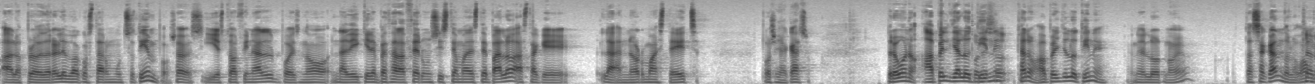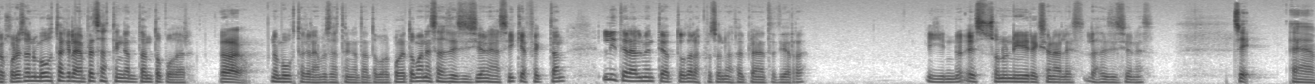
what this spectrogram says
a los proveedores les va a costar mucho tiempo, ¿sabes? Y esto al final, pues no, nadie quiere empezar a hacer un sistema de este palo hasta que la norma esté hecha, por si acaso. Pero bueno, Apple ya lo Por tiene, eso- claro, Apple ya lo tiene en el horno, ¿eh? Está sacándolo, vamos. Claro, por eso no me gusta que las empresas tengan tanto poder. Claro. No me gusta que las empresas tengan tanto poder, porque toman esas decisiones así que afectan literalmente a todas las personas del planeta Tierra. Y no- es- son unidireccionales las decisiones. Sí, eh,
